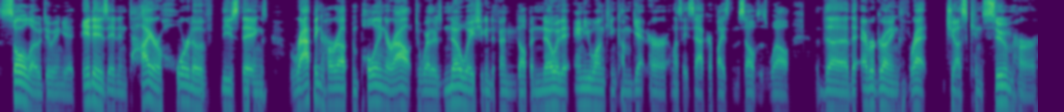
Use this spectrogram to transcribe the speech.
solo doing it. It is an entire horde of these things wrapping her up and pulling her out to where there's no way she can defend herself and no way that anyone can come get her unless they sacrifice themselves as well. The the ever growing threat just consume her.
